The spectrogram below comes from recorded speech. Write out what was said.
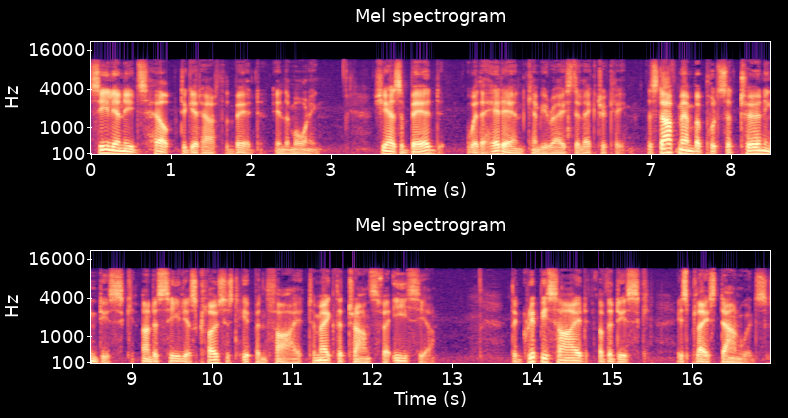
Celia needs help to get out of the bed in the morning. She has a bed where the head end can be raised electrically. The staff member puts a turning disc under Celia's closest hip and thigh to make the transfer easier. The grippy side of the disc is placed downwards.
